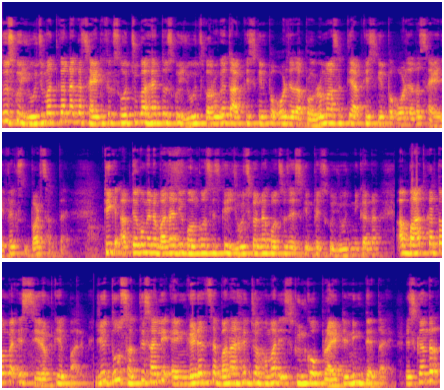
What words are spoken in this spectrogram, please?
तो इसको यूज़ मत करना अगर साइड इफ़ेक्ट हो चुका है तो इसको यूज़ करोगे तो आपकी स्किन पर और ज़्यादा प्रॉब्लम आ सकती है आपकी स्किन पर और ज़्यादा साइड इफ़ेक्ट बढ़ सकता है ठीक है, अब देखो मैंने बता दी कौन कौन से इसके यूज़ करना कौन से स्किन पे इसको यूज़ नहीं करना अब बात करता हूँ मैं इस सीरम के बारे में। ये दो शक्तिशाली इंग्रेडिएंट से बना है जो हमारी स्किन को ब्राइटनिंग देता है। इसके अंदर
